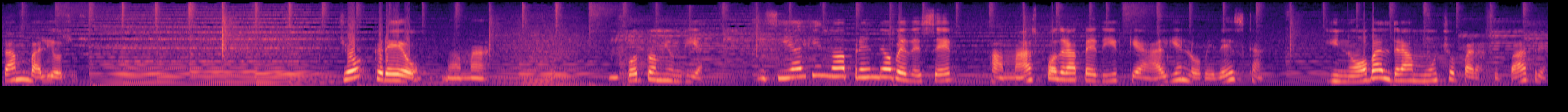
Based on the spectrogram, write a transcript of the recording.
tan valiosos. Yo creo, mamá, dijo Tommy un día, que si alguien no aprende a obedecer, jamás podrá pedir que a alguien lo obedezca y no valdrá mucho para su patria,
